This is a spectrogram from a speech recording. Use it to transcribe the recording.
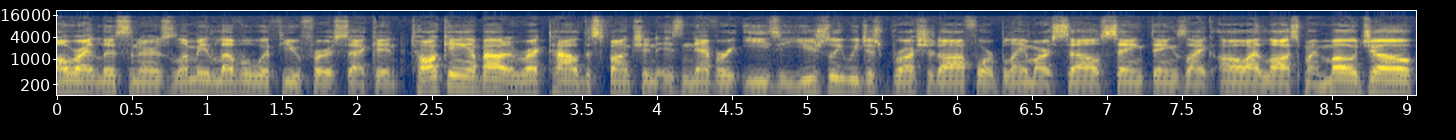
All right, listeners, let me level with you for a second. Talking about erectile dysfunction is never easy. Usually we just brush it off or blame ourselves, saying things like, oh, I lost my mojo,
